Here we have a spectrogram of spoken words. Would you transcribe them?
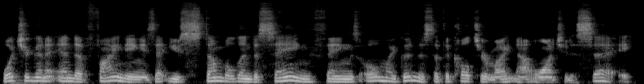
what you're going to end up finding is that you stumble into saying things, oh my goodness, that the culture might not want you to say.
